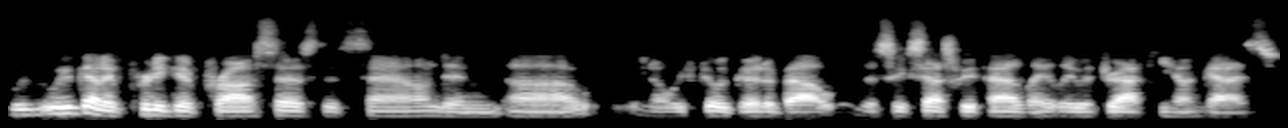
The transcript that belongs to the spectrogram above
we've got a pretty good process that's sound, and uh, you know we feel good about the success we've had lately with drafting young guys.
